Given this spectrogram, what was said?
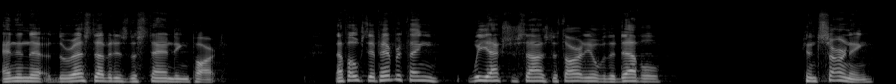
And then the, the rest of it is the standing part. Now, folks, if everything we exercised authority over the devil concerning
